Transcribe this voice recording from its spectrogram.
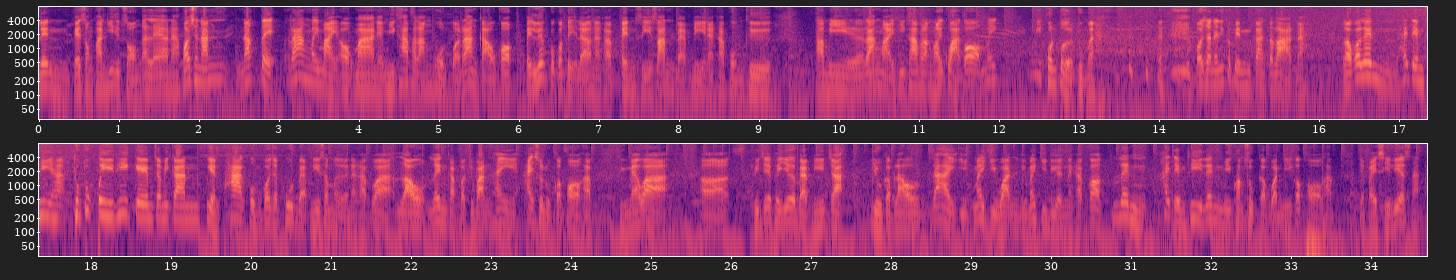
เล่น PES 2022 กันแล้วนะ เพราะฉะนั้นนักเตะร่างใหม่ๆ ออกมาเนี่ยมีค่าพลังโหดกว่าร่างเก่าก็เป็นเรื่องปกติแล้วนะครับ เป็นซีซั่นแบบนี้นะครับผมคือถ้ามีร่างใหม่ที่ค่าพลังน้อยกว่าก็ไม่มีคนเปิดถูกไหมเพราะฉะนั้นนี่ก็เป็นการตลาดนะ เราก็เล่นให้เต็มที่ฮะทุกๆ ปีที่เกมจะมีการเปลี่ยนภาคผมก็จะพูดแบบนี้เสมอนะครับ ว่าเราเล่นกับปัจจุบันให้ให้สนุกก็พอครับ ถึงแม้ว่า Featured Player แบบนี้จะ อยู่กับเราได้อีกไม่กี่วันหรือไม่กี่เดือนนะครับ ก็เล่นให้เต็มที่เล่นมีความสุขกับวันนี้ก็พอครับอย่าไปซีเรียสนะ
